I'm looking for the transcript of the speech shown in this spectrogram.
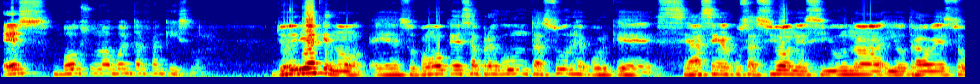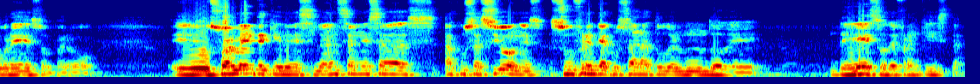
¿es Vox una vuelta al franquismo? Yo diría que no. Eh, supongo que esa pregunta surge porque se hacen acusaciones y una y otra vez sobre eso, pero eh, usualmente quienes lanzan esas acusaciones sufren de acusar a todo el mundo de, de eso, de franquista.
